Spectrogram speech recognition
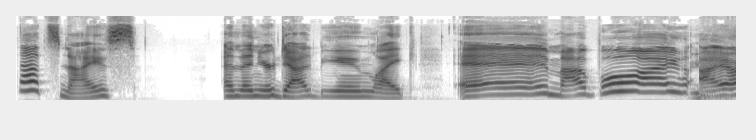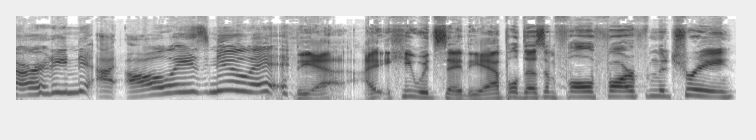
"That's nice," and then your dad being like, "Hey, my boy, I already knew. I always knew it." The a- I, he would say the apple doesn't fall far from the tree.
